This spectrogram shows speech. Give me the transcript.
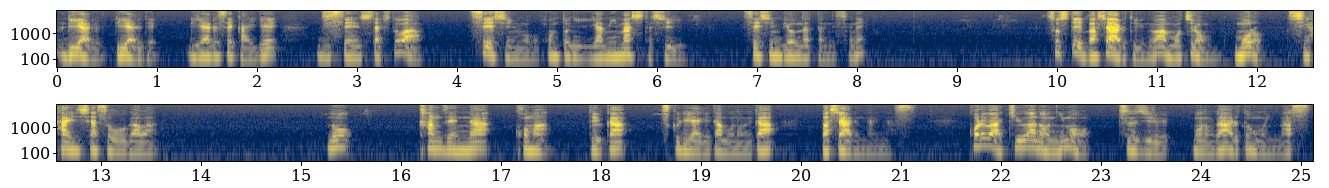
リアルリアルでリアル世界で実践した人は精神を本当に病みましたし精神病になったんですよね。そしてバシャールというのはもちろんもろ支配者層側の完全なコマというか作り上げたものがバシャールになります。これは Q アノンにも通じるものがあると思います。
